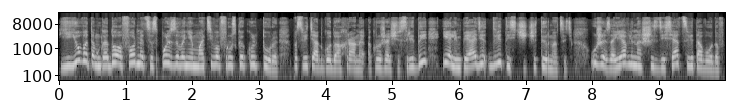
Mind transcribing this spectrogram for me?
Ее в этом году оформят с использованием мотивов русской культуры, посвятят Году охраны окружающей среды и Олимпиаде 2014. Уже заявлено 60 цветоводов.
